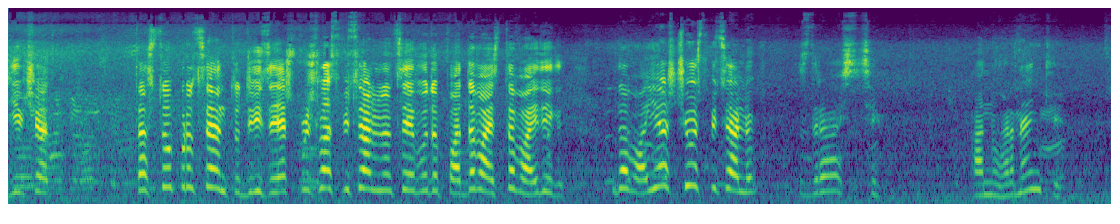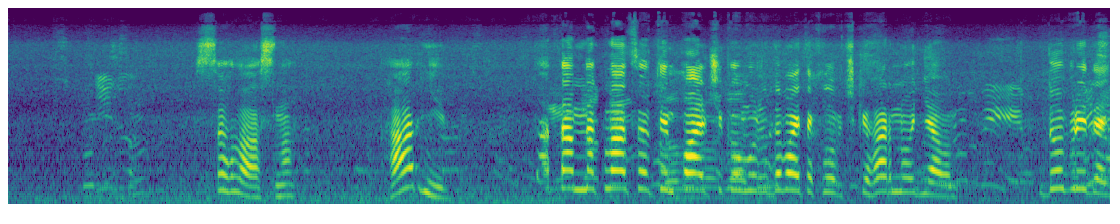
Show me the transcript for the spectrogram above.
Дівчат, та сто процентів, дивіться, я ж прийшла спеціально на цей водопад. Давай, вставай, іди. Давай, я ж чого спеціально. Здрасте. А ну, гарненькі? Согласна. Гарні? А там наклацав тим пальчиком уже. Давайте, хлопчики, гарного дня вам. Добрий день.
